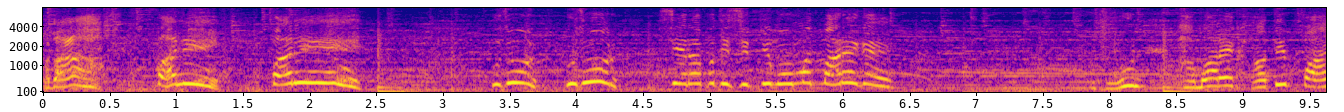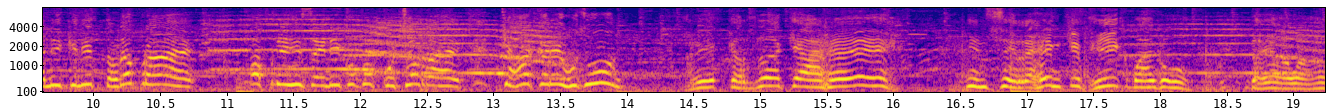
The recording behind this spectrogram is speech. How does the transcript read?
खुदा पानी पानी हुजूर हुजूर, सेनापति सिद्दी मोहम्मद मारे गए। हुजूर, हमारे खातिर पानी के लिए तड़प रहा है। अपने ही सैनिकों को कुचल रहा है। क्या करे हुजूर? अरे करना क्या है? इनसे रहम की भीख मांगो। दयावान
